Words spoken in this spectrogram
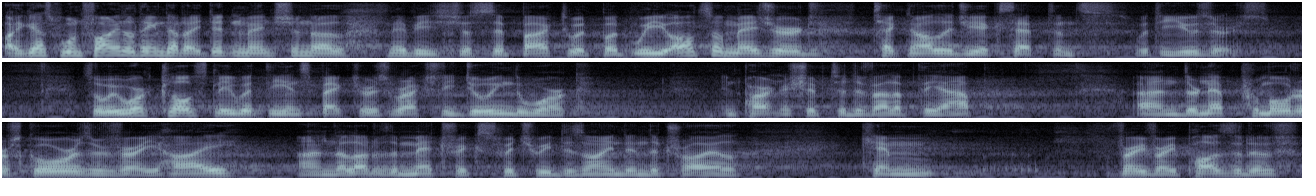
I guess one final thing that I didn't mention, I'll maybe just zip back to it, but we also measured technology acceptance with the users. So we worked closely with the inspectors who were actually doing the work in partnership to develop the app. And their net promoter scores were very high, and a lot of the metrics which we designed in the trial came very, very positive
